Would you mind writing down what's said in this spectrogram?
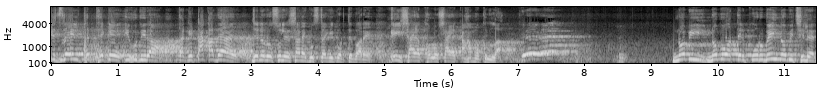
ইসরায়েল থেকে ইহুদিরা তাকে টাকা দেয় যেন রসুলের সানে গুস্তাকি করতে পারে। এই শায়ক হলো শায়ক আহমকুল্লাহ নবী নবুয়াতের পূর্বেই নবী ছিলেন।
